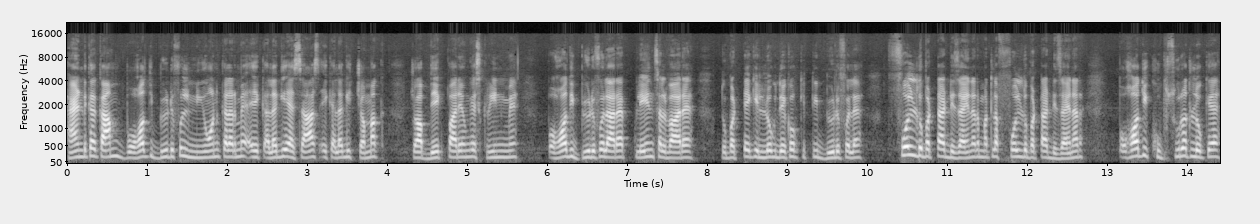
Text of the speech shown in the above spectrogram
हैंड का काम बहुत ही ब्यूटीफुल नियॉन कलर में एक अलग ही एहसास, एक अलग ही चमक जो आप देख पा रहे होंगे स्क्रीन में। बहुत ही ब्यूटीफुल आ रहा है प्लेन सलवार है। दुपट्टे की लुक देखो कितनी ब्यूटीफुल है। फुल दुपट्टा डिज़ाइनर मतलब फुल दुपट्टा डिज़ाइनर बहुत ही खूबसूरत लुक है।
